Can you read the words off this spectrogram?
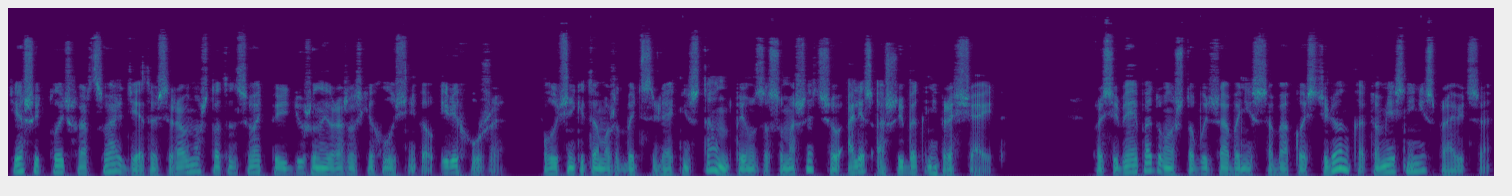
Тешить плоть в Шварцвальде — это все равно, что танцевать перед дюжиной вражеских лучников, или хуже. Лучники-то, может быть, стрелять не станут, примут за сумасшедшего, а лес ошибок не прощает. Про себя я подумал, что будь жаба не с собакой, а с то мне с ней не справиться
